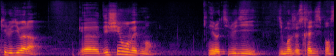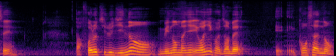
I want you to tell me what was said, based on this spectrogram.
qui lui dit voilà, euh, déchire mon vêtement. Et l'autre, lui dit, dis-moi, je serai dispensé. Parfois, l'autre, lui dit non, mais non de manière ironique, en disant, ben, comment ça, non?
